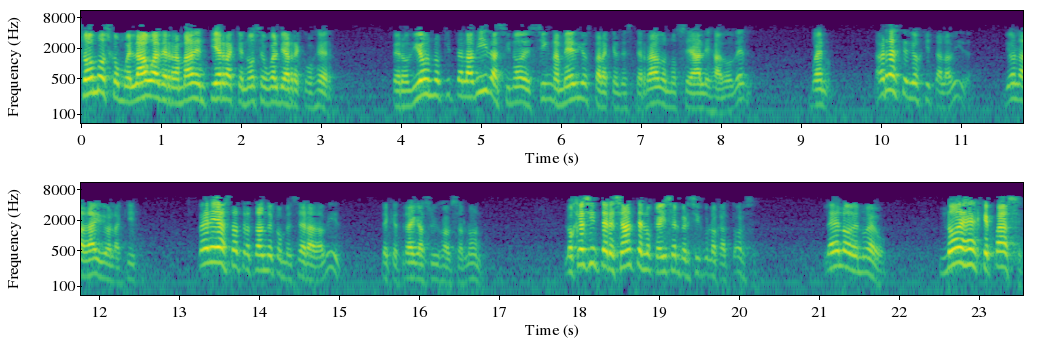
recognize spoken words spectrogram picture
Somos como el agua derramada en tierra que no se vuelve a recoger. Pero Dios no quita la vida, sino designa medios para que el desterrado no sea alejado de él. Bueno, la verdad es que Dios quita la vida. Dios la da y Dios la quita. Pero ella está tratando de convencer a David de que traiga a su hijo al salón. Lo que es interesante es lo que dice el versículo 14. Léelo de nuevo. No dejes que pase.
